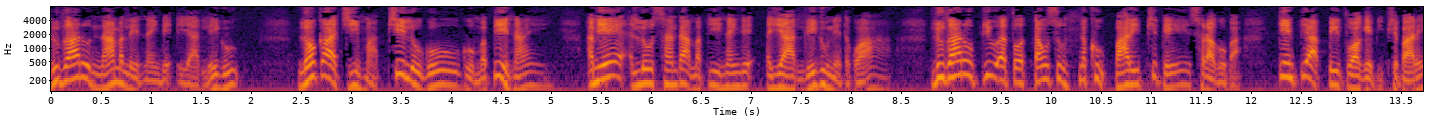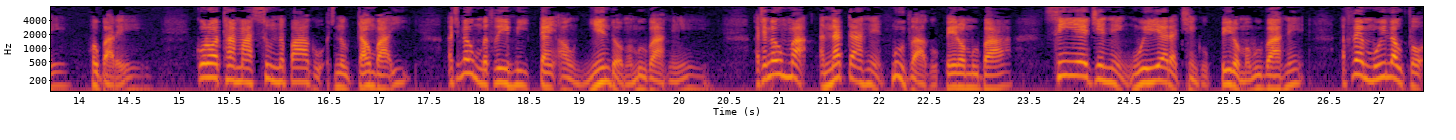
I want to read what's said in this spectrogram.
လူသားတို့နားမလည်နိုင်တဲ့အရာ၄ခုလောကကြီးမှာဖြည့်လို့ကိုကိုမပြည့်နိုင်အမြဲအလိုဆန္ဒမပြည့်နိုင်တဲ့အရာ၄ခုနဲ့တကွာလူသားတို့ပြုအပ်သောတောင်းစုနှစ်ခုဘာတွေဖြစ်တယ်ဆိုတာကိုပါတင်ပြပေးသွားခဲ့ပြီဖြစ်ပါတယ်ဟုတ်ပါတယ် ကိုတော်ထံမှဆုနှစ်ပါးကိုအကျွန်ုပ်တောင်းပါ၏အကျွန်ုပ်မသေးမီတိုင်အောင်ညင်းတော်မမူပါနှင့်အကျွန်ုပ်မှအနတ္တနှင့်မှုသာကိုပယ်တော်မူပါဆင်းရဲခြင်းနှင့်ငွေရတဲ့ခြင်းကိုပေးတော်မမူပါနှင့်အသက်မွေးလောက်သော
